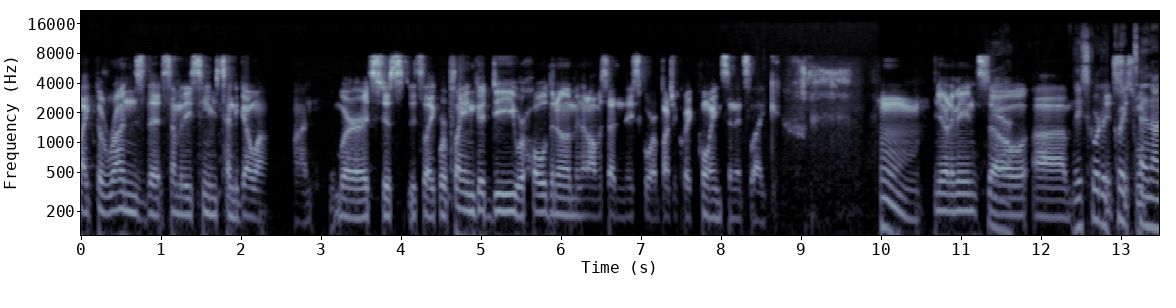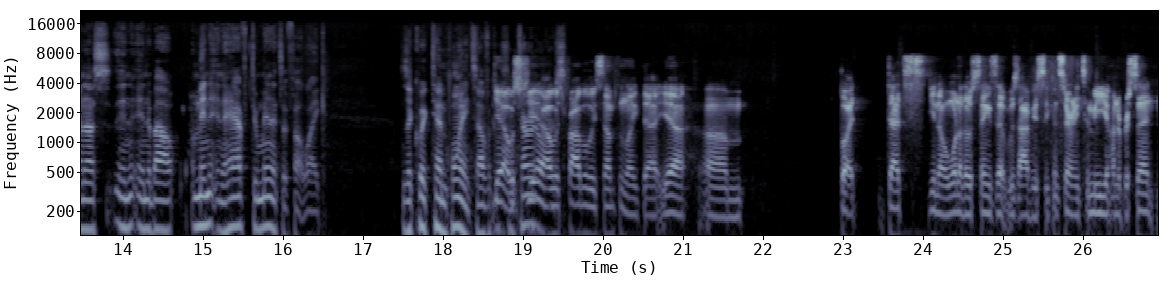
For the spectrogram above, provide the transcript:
like the runs that some of these teams tend to go on, on where it's just it's like we're playing good D, we're holding them, and then all of a sudden they score a bunch of quick points, and it's like, hmm, you know what I mean? So um, They scored a quick just 10 one- on us in, in about a minute and a half, two minutes, it felt like. It was a quick 10 points. Yeah, it was yeah, it was probably something like that. Yeah, um, but that's you know one of those things that was obviously concerning to me 100. percent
